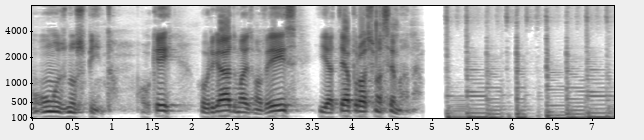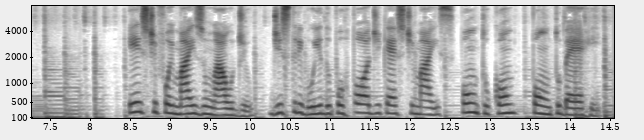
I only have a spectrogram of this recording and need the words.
uns nos pintam, ok? Obrigado mais uma vez e até a próxima semana. Este foi mais um áudio distribuído por podcastmais.com.br.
